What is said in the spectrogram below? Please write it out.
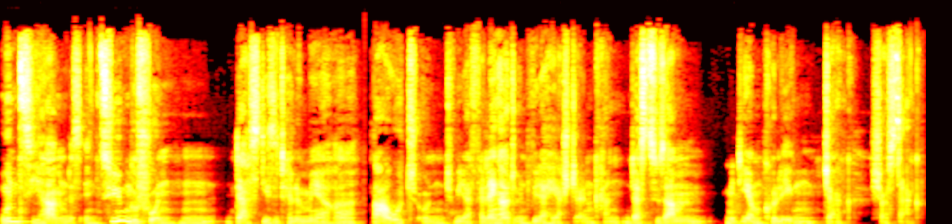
und sie haben das Enzym gefunden, das diese Telomere baut und wieder verlängert und wiederherstellen kann. Das zusammen mit ihrem Kollegen Jack Shostak.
